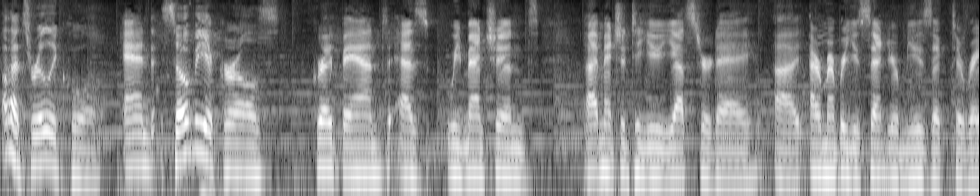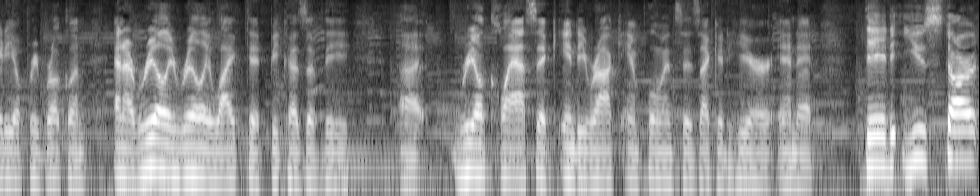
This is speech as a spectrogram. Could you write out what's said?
Oh, that's really cool. And Soviet Girls, great band, as we mentioned. I mentioned to you yesterday. Uh, I remember you sent your music to Radio Free Brooklyn, and I really, really liked it because of the uh, real classic indie rock influences I could hear in it. Did you start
